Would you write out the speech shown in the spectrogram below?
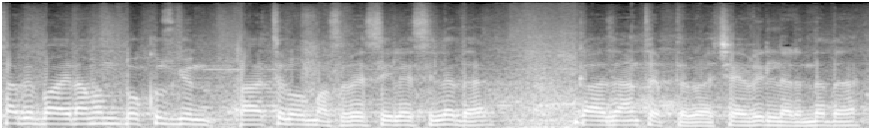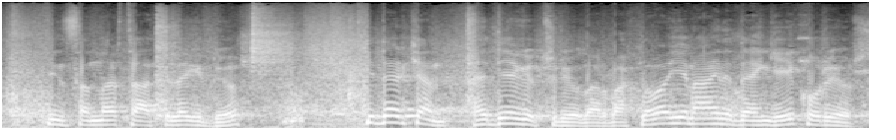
Tabi bayramın 9 gün tatil olması vesilesiyle de Gaziantep'te ve çevre illerinde de insanlar tatile gidiyor. Giderken hediye götürüyorlar baklava. Yine aynı dengeyi koruyoruz.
